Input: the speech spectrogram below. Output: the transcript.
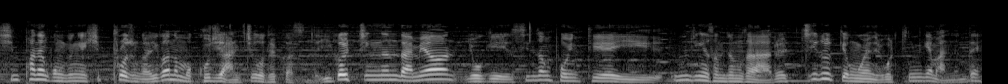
심판의 공격력 10% 증가. 이거는 뭐 굳이 안 찍어도 될 것 같습니다. 이걸 찍는다면, 여기 신성 포인트에 이 응징의 성전사를 찍을 경우에는 이걸 찍는 게 맞는데,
